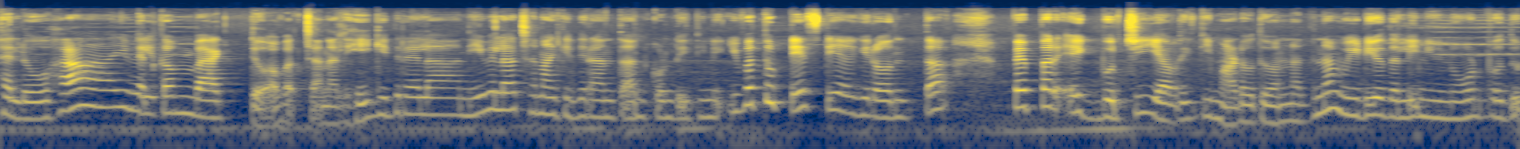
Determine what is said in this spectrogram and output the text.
Hello hi welcome back to our channel ಹೇಗಿದ್ದೀರಲ್ಲ ನೀವೆಲ್ಲ ಚೆನ್ನಾಗಿದ್ದೀರಾ ಅಂತ ಅಂದ್ಕೊಂಡಿದ್ದೀನಿ ಇವತ್ತು ಟೇಸ್ಟಿಯಾಗಿರೋವಂಥ ಪೆಪ್ಪರ್ ಎಗ್ ಬುರ್ಜಿ ಯಾವ ರೀತಿ ಮಾಡೋದು ಅನ್ನೋದನ್ನ ವಿಡಿಯೋದಲ್ಲಿ ನೀವು ನೋಡ್ಬೋದು.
